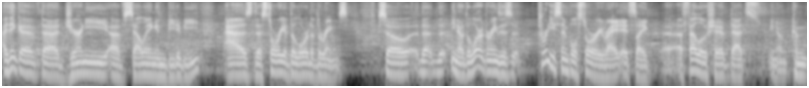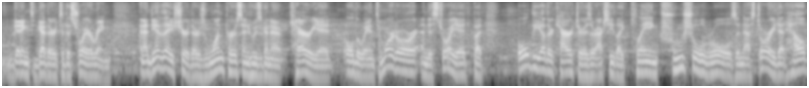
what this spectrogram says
i think of the journey of selling in b2b as the story of the lord of the rings. So the, the you know the lord of the rings is a pretty simple story right? It's like a fellowship that's you know com- getting together to destroy a ring. And at the end of the day sure there's one person who's going to carry it all the way into mordor and destroy it but all the other characters are actually like playing crucial roles in that story that help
